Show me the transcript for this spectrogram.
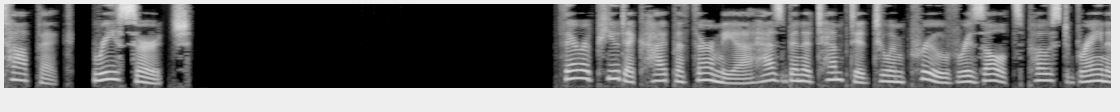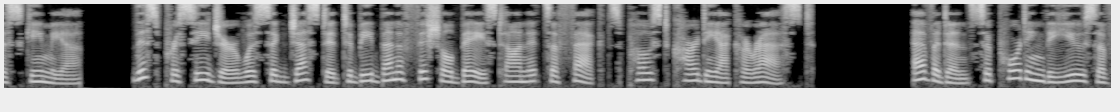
Topic: Research. Therapeutic hypothermia has been attempted to improve results post-brain ischemia. This procedure was suggested to be beneficial based on its effects post-cardiac arrest. Evidence supporting the use of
